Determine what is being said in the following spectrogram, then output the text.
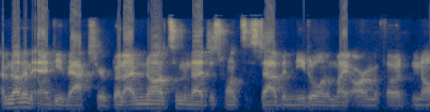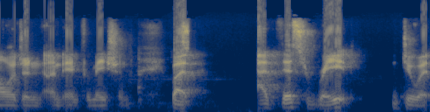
I'm not an anti vaxxer, but I'm not someone that just wants to stab a needle in my arm without knowledge and, and information. But at this rate, do it.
